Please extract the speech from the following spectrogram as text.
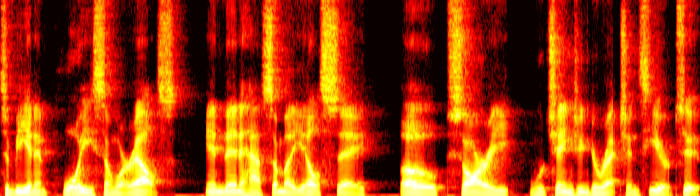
to be an employee somewhere else and then have somebody else say, oh, sorry, we're changing directions here too.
